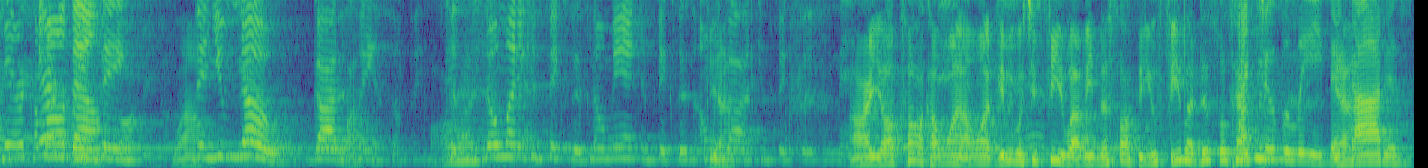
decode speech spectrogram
America, everything, wow. then you know God is wow. saying something. Because right. no money can fix this, no man can fix this, only yeah. God can fix this. All right, y'all talk. I want, I want. Give me what you feel. I mean, let's talk. Do you feel like this was happening? I too believe that yeah. God is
